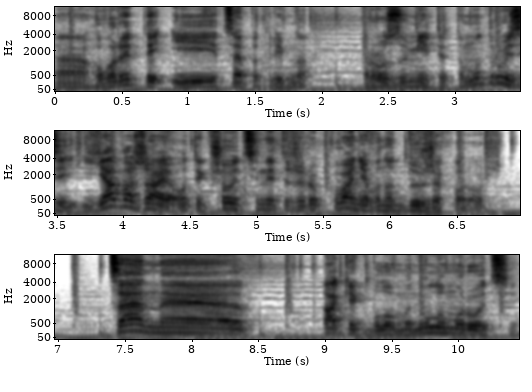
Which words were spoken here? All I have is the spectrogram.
говорити, і це потрібно розуміти. Тому, друзі, я вважаю, от якщо оцінити жеребкування, воно дуже хороше. Це не так, як було в минулому році,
